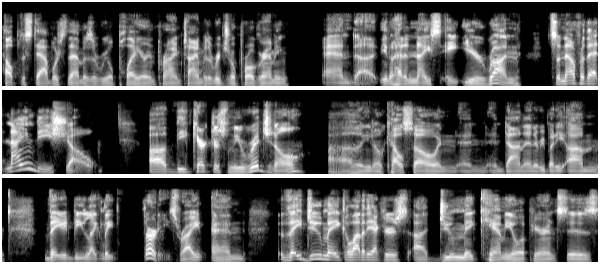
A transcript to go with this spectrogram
helped establish them as a real player in prime time with original programming, and, uh, you know, had a nice eight year run. So now for that 90s show, uh, the characters from the original, uh, you know, Kelso and and and Donna and everybody, um, they'd be like late 30s, right? And they do make a lot of the actors uh, do make cameo appearances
